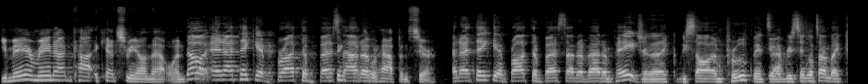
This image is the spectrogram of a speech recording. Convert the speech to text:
You may or may not ca- catch me on that one. No, and I think it brought the best out of what happens here. And I think it brought the best out of Adam Page, and like we saw improvements yeah. every single time. Like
